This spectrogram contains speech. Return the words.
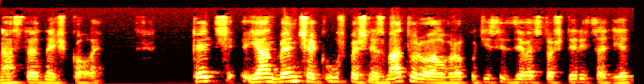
na strednej škole. Keď Jan Benček úspešne zmaturoval v roku 1941,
